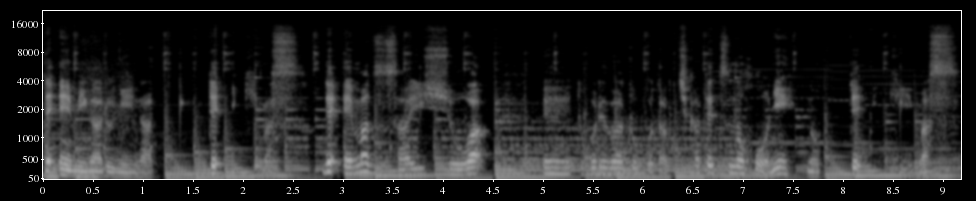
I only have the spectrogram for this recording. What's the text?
で、身軽になっていきます。で、まず最初は、えーと、これはどこだ？ろう地下鉄の方に乗っていきます。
